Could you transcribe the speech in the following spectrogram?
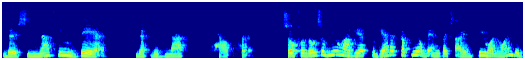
there's nothing there that did not help her. So for those of you who have yet to get a copy of NCLEX RN 311, the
